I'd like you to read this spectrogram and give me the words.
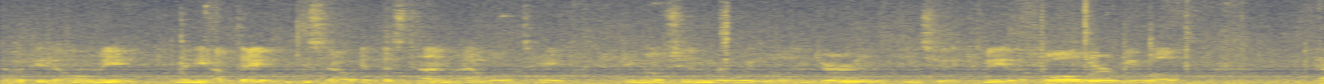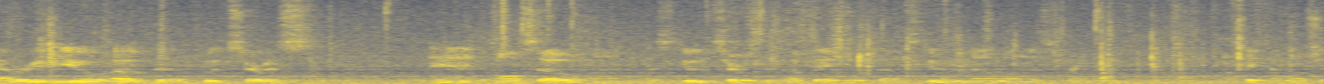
that would be the only committee update, so at this time, I will take a motion where we will adjourn into the committee of the whole, where we will have a review of the food service and also, um, student services update with uh, the student mental wellness framework. I'll take that motion.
